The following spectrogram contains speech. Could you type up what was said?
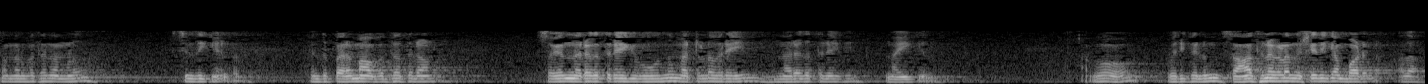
സന്ദർഭത്തിൽ നമ്മൾ ചിന്തിക്കേണ്ടത്. എന്ത് പരമാബദ്ധത്തിലാണ്? സ്വയം നരകത്തിലേക്ക് പോകുന്നു മറ്റുള്ളവരെയും നരകത്തിലേക്ക് നയിക്കുന്നു. അപ്പോ ഒരിക്കലും സാധനകളെ നിഷേധിക്കാൻ പാടില്ല. അതാണ്.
